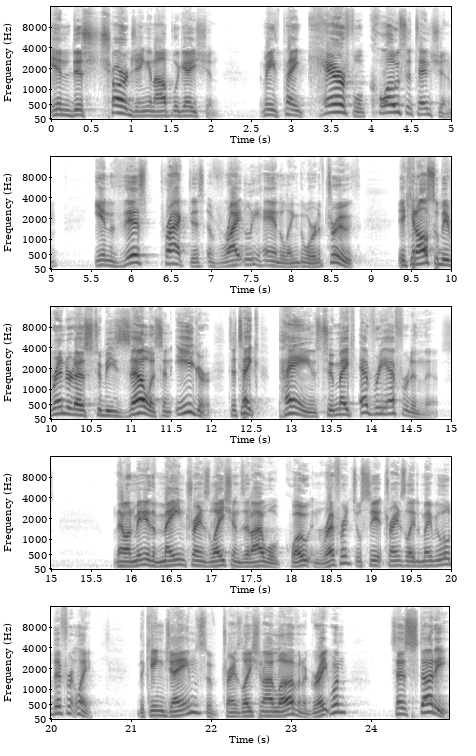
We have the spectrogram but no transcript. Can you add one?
in discharging an obligation. It means paying careful, close attention in this practice of rightly handling the word of truth. It can also be rendered as to be zealous and eager, to take pains, to make every effort in this. Now, in many of the main translations that I will quote and reference, you'll see it translated maybe a little differently. The King James, a translation I love and a great one, says study.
